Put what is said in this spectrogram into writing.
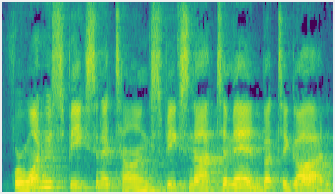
For one who speaks in a tongue speaks not to men, but to God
